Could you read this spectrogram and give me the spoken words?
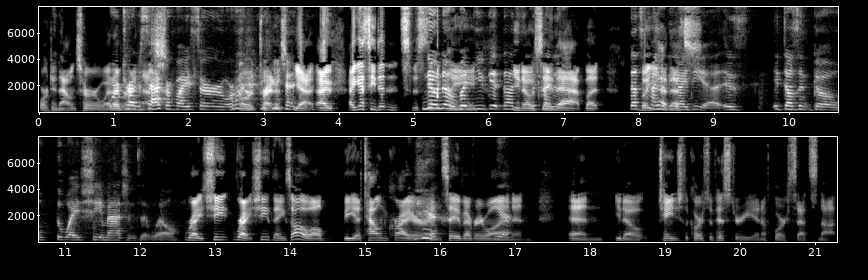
or denounce her or whatever, or try to sacrifice her, or or try to yeah. I I guess he didn't specifically no, no, but you get that. you know say of, that, but That's but kind yeah, of the idea. Is it doesn't go the way she imagines it will. Right. She right. She thinks, oh, I'll be a town crier Yeah. and save everyone Yeah. and and you know change the course of history. And of course, that's not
